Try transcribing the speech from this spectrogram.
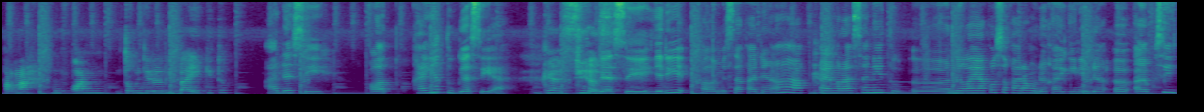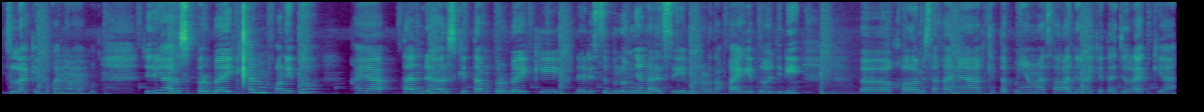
pernah move on untuk menjadi lebih baik gitu? Ada sih. Kalau kayaknya tugas sih ya. Gas ya. Tugas sih. Jadi kalau misalkan ya, ah aku kayak ngerasa nih tuh eh, nilai aku sekarang udah kayak gini, udah eh, apa sih jelek gitu kan nilai Hmm. aku. Jadi harus perbaiki kan move on itu kayak tanda harus kita perbaiki dari sebelumnya nggak sih menurut aku kayak gitu. Jadi eh, kalau misalkannya kita punya masalah nilai kita jelek ya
